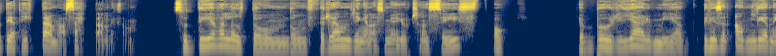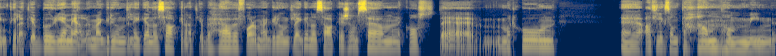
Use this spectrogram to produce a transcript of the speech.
Så det är att hitta de här sätten liksom. Så det var lite om de förändringarna som jag har gjort sedan sist och jag börjar med, det finns en anledning till att jag börjar med alla de här grundläggande sakerna, att jag behöver få de här grundläggande saker som sömn, kost, eh, motion, eh, att liksom ta hand om min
